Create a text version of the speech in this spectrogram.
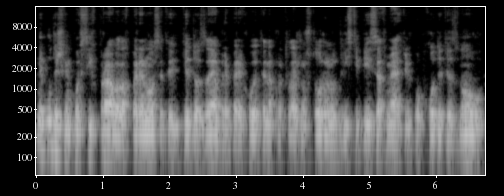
Не будеш він по всіх правилах переносити йти до зебри, переходити на протилежну сторону 250 метрів, обходити знову.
